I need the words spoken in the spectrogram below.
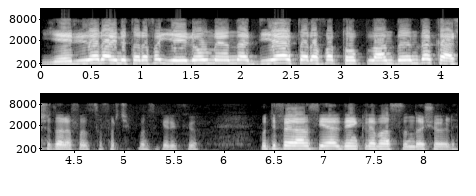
y'liler aynı tarafa y'li olmayanlar diğer tarafa toplandığında karşı tarafa 0 çıkması gerekiyor. Bu diferansiyel denklem aslında şöyle.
